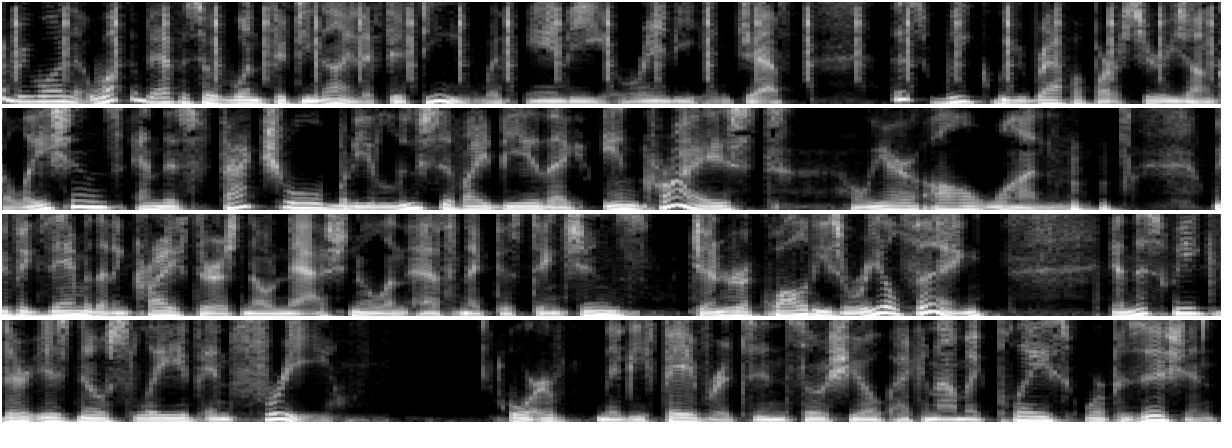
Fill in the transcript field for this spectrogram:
everyone, welcome to episode 159 of 15 with Andy, Randy, and Jeff. This week we wrap up our series on Galatians and this factual but elusive idea that in Christ we are all one. We've examined that in Christ there is no national and ethnic distinctions. Gender equality is a real thing. And this week there is no slave and free, or maybe favorites in socioeconomic place or position.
